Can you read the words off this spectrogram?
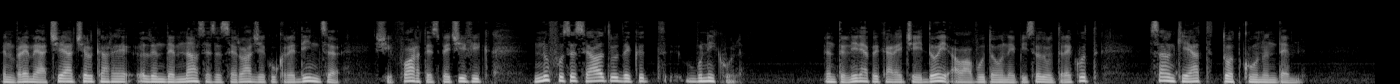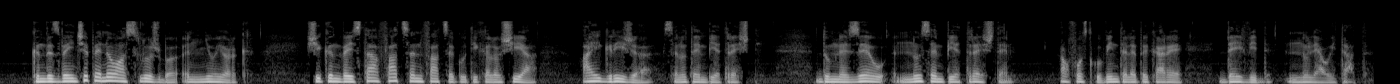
În vremea aceea, cel care îl îndemnase să se roage cu credință și foarte specific, nu fusese altul decât bunicul. Întâlnirea pe care cei doi au avut-o în episodul trecut s-a încheiat tot cu un îndemn. Când îți vei începe noua slujbă în New York și când vei sta față în față cu ticăloșia, ai grijă să nu te împietrești. Dumnezeu nu se împietrește, au fost cuvintele pe care David nu le-a uitat.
